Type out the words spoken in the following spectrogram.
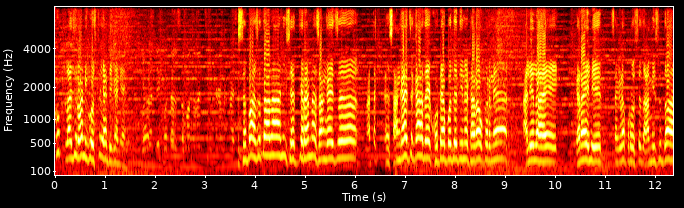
खूप लाजीरवाणी गोष्ट या ठिकाणी आहे. सभासदांना आणि शेतकऱ्यांना सांगायचं आता सांगायचं का आता खोट्या पद्धतीनं ठराव करण्यात आलेला आहे करायलेत सगळ्या प्रोसेस आम्ही सुद्धा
